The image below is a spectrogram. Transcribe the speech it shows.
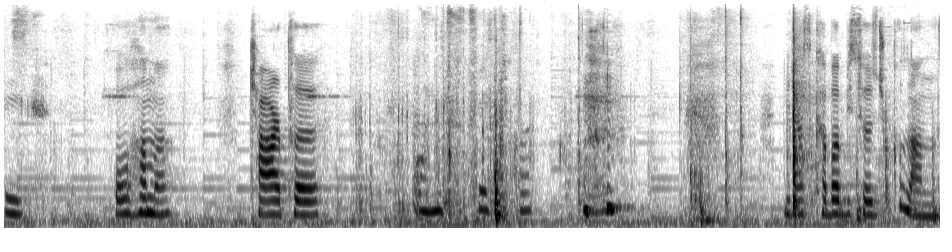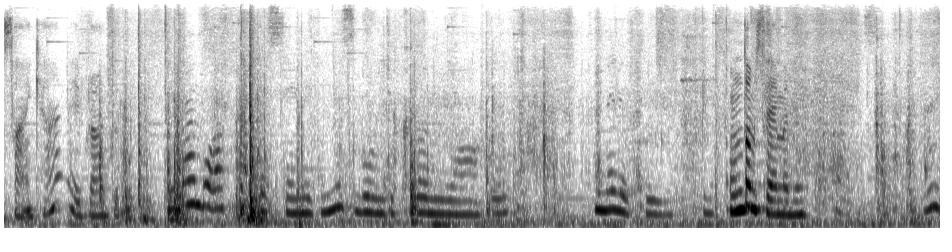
büyük. Oha mı? Çarpı. Onu çıkar. Biraz kaba bir sözcük kullandın sanki ha Duru? Ben bu atları da sevmedim. Nasıl bu oyuncak kralım ya? Nereye koyayım? Onu da mı sevmedin? Ay ya.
